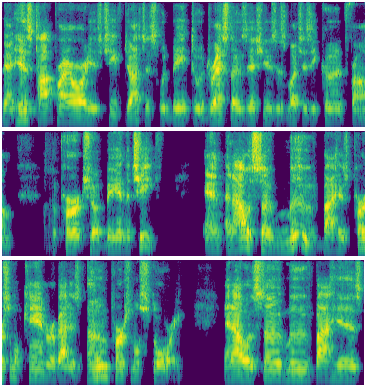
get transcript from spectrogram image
that his top priority as Chief Justice would be to address those issues as much as he could from the perch of being the chief. And, and I was so moved by his personal candor about his own personal story. And I was so moved by his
